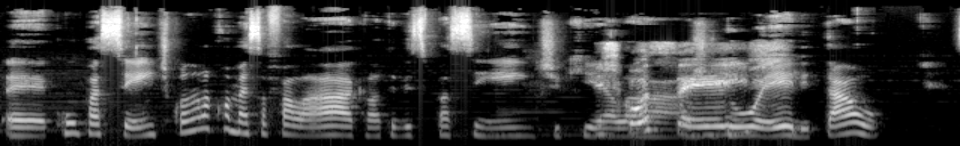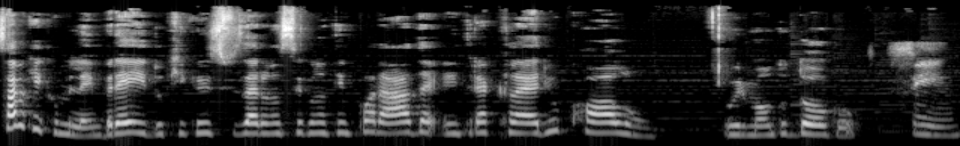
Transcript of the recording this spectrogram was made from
é, com o paciente, quando ela começa a falar que ela teve esse paciente, que ela Escocês. ajudou ele e tal. Sabe o que, que eu me lembrei? Do que, que eles fizeram na segunda temporada entre a Claire e o Colin, o irmão do Dougal. sim.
